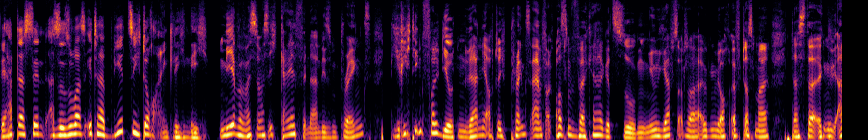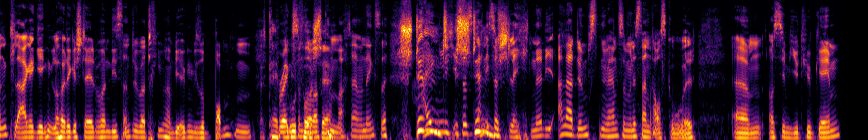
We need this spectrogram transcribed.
wer hat das denn, also sowas etabliert sich doch eigentlich nicht. Nee, aber weißt du, was ich geil finde an diesen Pranks? Die richtigen Vollidioten werden ja auch durch Pranks einfach aus dem Verkehr gezogen. Irgendwie gab's auch da irgendwie auch öfters mal, dass da irgendwie Anklage gegen Leute gestellt wurden, die es dann übertrieben haben, die irgendwie so Bomben-Pranks und sowas vorstellen. gemacht haben. Und denkst du, Stimmt, eigentlich ist das gar stimmt. nicht so schlecht, ne? Die allerdümmsten werden zumindest dann rausgeholt ähm, aus dem YouTube-Game.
